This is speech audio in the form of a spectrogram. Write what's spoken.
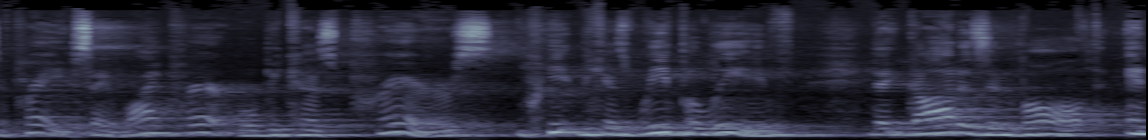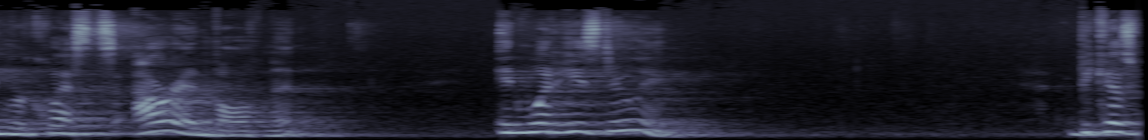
To pray. You say, why prayer? Well, because prayers, because we believe that God is involved and requests our involvement in what he's doing. Because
